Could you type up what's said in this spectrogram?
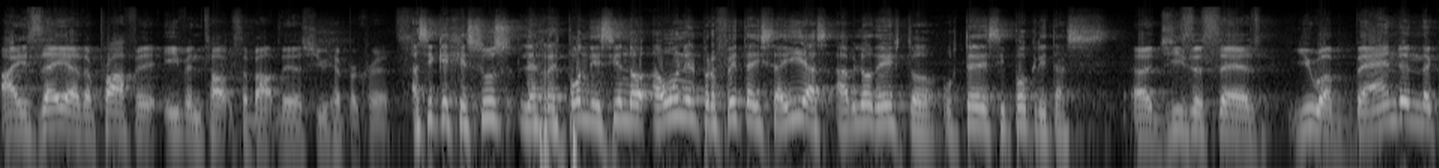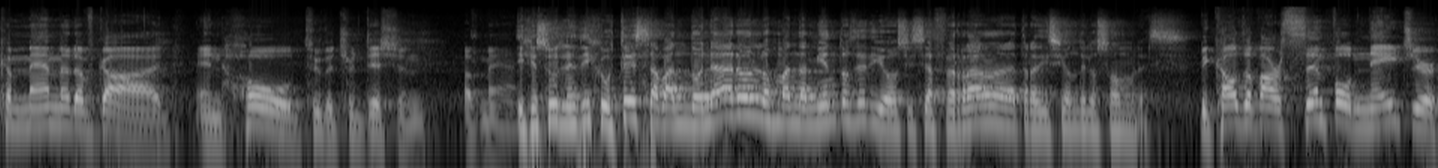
Isaiah the prophet even talks about this, you hypocrites. Así que Jesús les responde diciendo, aún el profeta Isaías habló de esto, ustedes hipócritas. Uh, Jesus says, You abandon the commandment of God and hold to the tradition. Y Jesús les dijo, ustedes abandonaron los mandamientos de Dios y se aferraron a la tradición de los hombres. Because of our sinful nature,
